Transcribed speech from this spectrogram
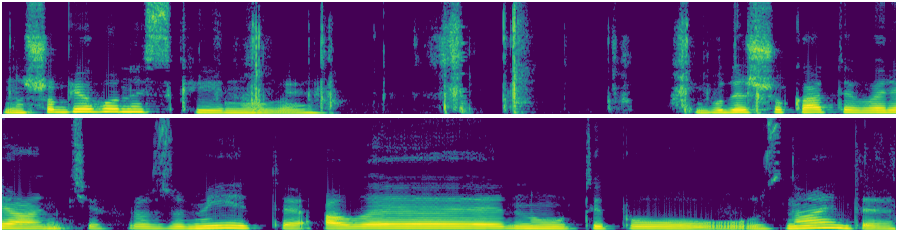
Ну, щоб його не скинули. Буде шукати варіантів, розумієте? Але, ну, типу, знайде?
